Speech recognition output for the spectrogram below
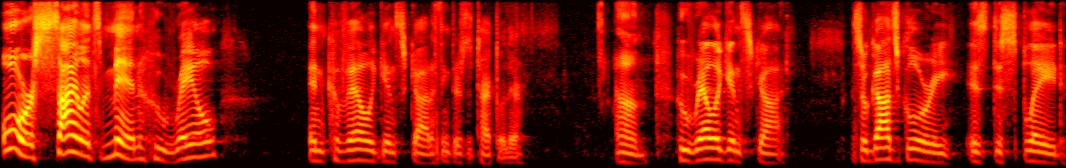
or silence men who rail and cavil against God. I think there's a typo there um, who rail against God. So God's glory is displayed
